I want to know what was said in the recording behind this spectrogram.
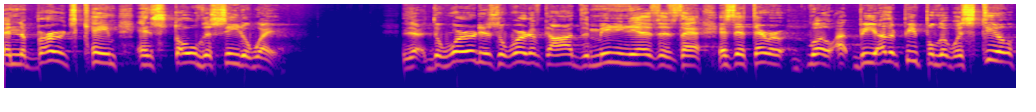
and the birds came and stole the seed away. The, word is the word of God. The meaning is, is that is that there will uh, be other people that will still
